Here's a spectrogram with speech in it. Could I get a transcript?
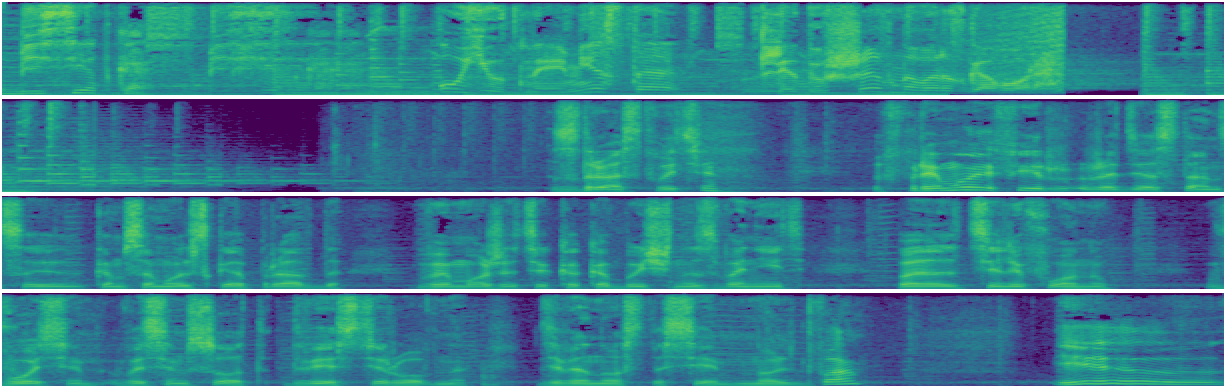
Беседка. Беседка. Уютное место для душевного разговора. Здравствуйте. В прямой эфир радиостанции «Комсомольская правда» вы можете, как обычно, звонить по телефону 8 800 200 ровно 9702. И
